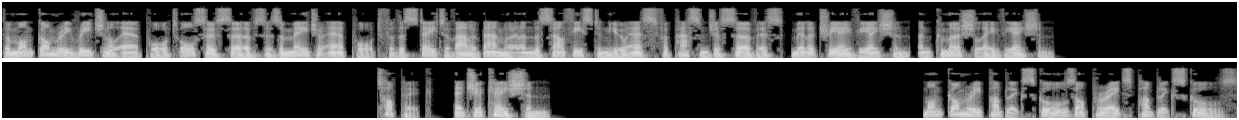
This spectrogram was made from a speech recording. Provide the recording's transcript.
The Montgomery Regional Airport also serves as a major airport for the state of Alabama and the southeastern U.S. for passenger service, military aviation, and commercial aviation. Education Montgomery Public Schools operates public schools.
